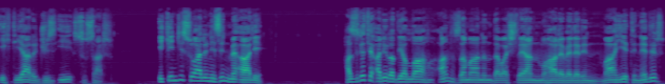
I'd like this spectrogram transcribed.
ihtiyarı cüz'i susar. İkinci sualinizin meali, Hazreti Ali radıyallahu an zamanında başlayan muharebelerin mahiyeti nedir?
